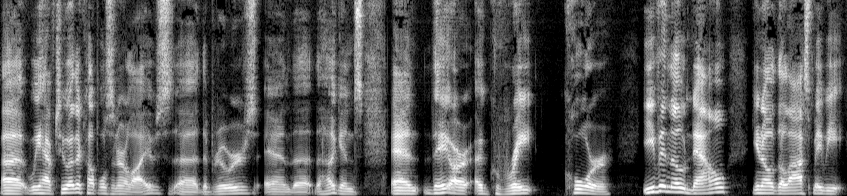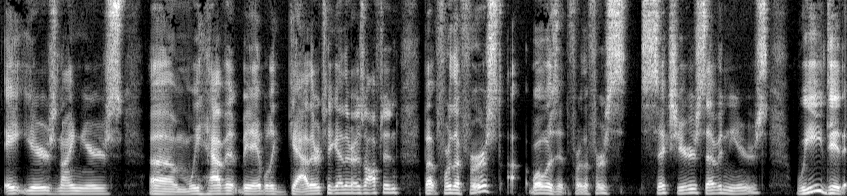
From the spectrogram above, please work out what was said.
Uh we have two other couples in our lives, uh the Brewers and the the Huggins, and they are a great core even though now, you know, the last maybe 8 years, 9 years um, we haven't been able to gather together as often, but for the first, uh, what was it? For the first six years, seven years, we did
